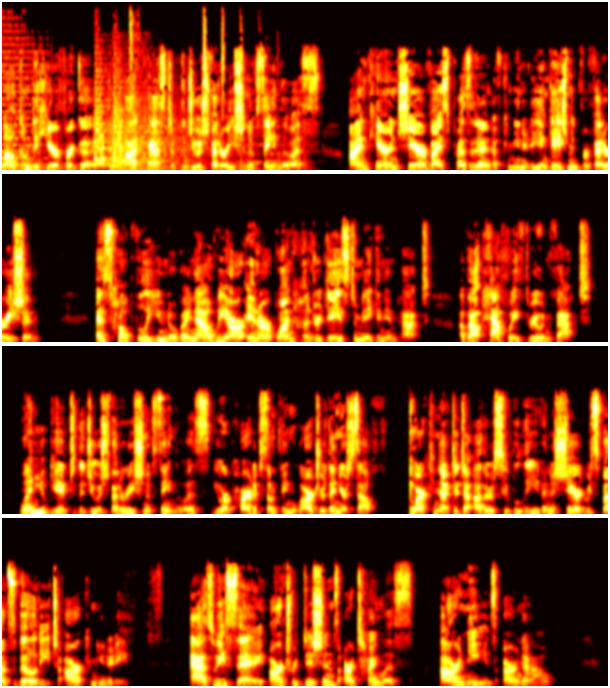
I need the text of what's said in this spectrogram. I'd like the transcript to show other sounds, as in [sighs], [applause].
Welcome to Here for Good, the podcast of the Jewish Federation of St. Louis. I'm Karen Scher, Vice President of Community Engagement for Federation. As hopefully you know by now, we are in our 100 days to make an impact, about halfway through, in fact. When you give to the Jewish Federation of St. Louis, you are part of something larger than yourself. You are connected to others who believe in a shared responsibility to our community. As we say, our traditions are timeless, our needs are now.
